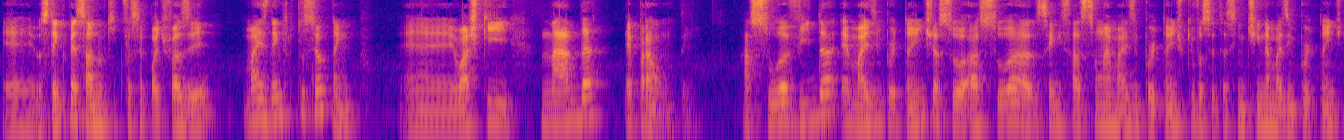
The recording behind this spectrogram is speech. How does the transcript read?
É, você tem que pensar no que, que você pode fazer, mas dentro do seu tempo. É, eu acho que nada é para ontem. A sua vida é mais importante, a sua, a sua sensação é mais importante, o que você está sentindo é mais importante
